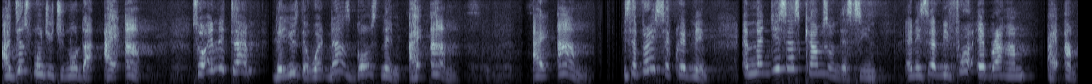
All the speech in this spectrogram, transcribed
I just want you to know that i am. So anytime they use the word that's god's name i am. I am. It's a very sacred name. And then jesus comes on the scene and he said before abraham i am.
